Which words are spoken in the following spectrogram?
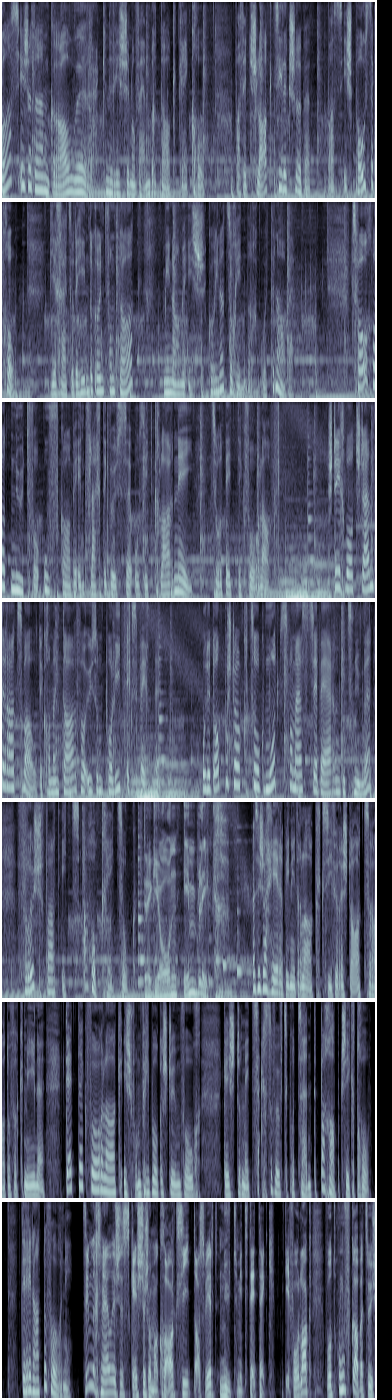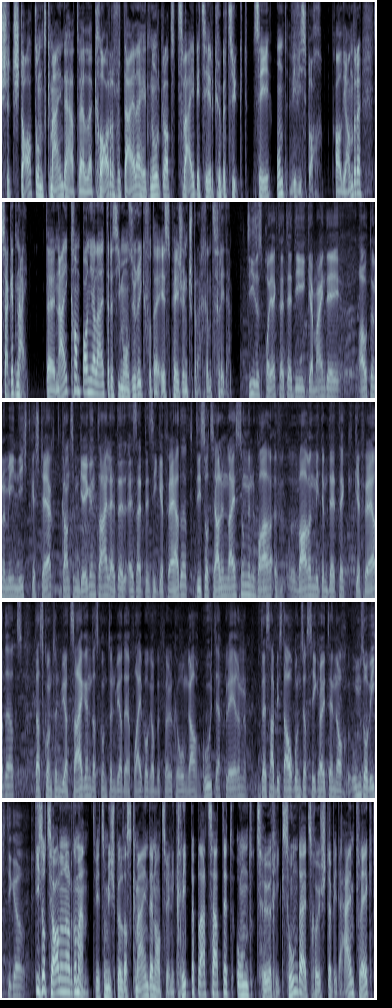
Was ist an diesem grauen, regnerischen Novembertag gekommen? Was hat die Schlagzeilen geschrieben? Was ist Posten gekommen? Wie kommt zu den Hintergründen des Tages? Mein Name ist Corinna Zuchinder. Guten Abend. Das Volk will nichts von Aufgabenentflechtung wissen und sagt klar Nein zur DETEC-Vorlage. Stichwort Ständeratswahl, der Kommentar von unserem Politexperten. Und der Doppelstockzug Mutz vom SC Bern gibt es nicht mehr. Frisch fährt jetzt ein Hockeyzug. Die Region im Blick. Es war eine herbe Niederlage für einen Staatsrat und für die Gemeinden. Die DETEC-Vorlage ist vom Freiburger Stimmvolk gestern mit 56 Prozent Bach abgeschickt. Der Renato Forni. Ziemlich schnell war es gestern schon mal klar, das wird nichts mit DETEC. Die Vorlage, die die Aufgaben zwischen Staat und Gemeinde hat klarer verteilen hat nur gerade zwei Bezirke überzeugt: See und Vivisbach. Alle anderen sagen Nein. Der Nein-Kampagnenleiter Simon Zürich von der SP ist entsprechend zufrieden. Dieses Projekt hätte die Gemeinde Autonomie nicht gestärkt, ganz im Gegenteil, es hätte sie gefährdet. Die sozialen Leistungen war, waren mit dem DETEC gefährdet. Das konnten wir zeigen, das konnten wir der Freiburger Bevölkerung auch gut erklären. Deshalb ist auch unser Sieg heute noch umso wichtiger. Die sozialen Argumente, wie zum Beispiel, dass Gemeinden noch zu wenig Krippenplätze hätten und zu hohe Gesundheitskosten bei der Heimpflege,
